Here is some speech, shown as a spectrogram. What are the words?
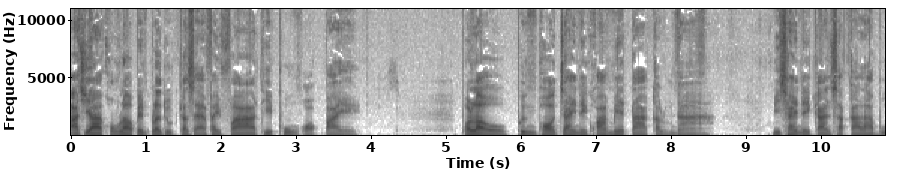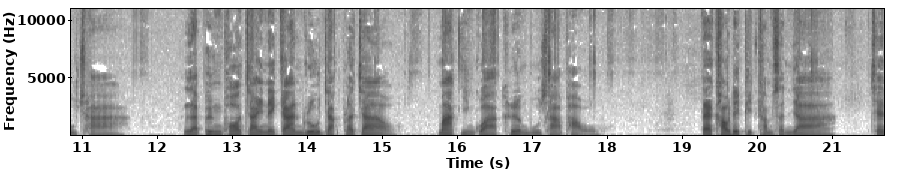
อาชญาของเราเป็นประดุดกระแสไฟฟ้าที่พุ่งออกไป เพราะเราพึงพอใจในความเมตตากรุณามิใช่ในการสักการะบูชา และพึงพอใจในการรู้จักพระเจ้ามากยิ่งกว่าเครื่องบูชาเผา แต่เขาได้ผิดคำสัญญา เช่น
